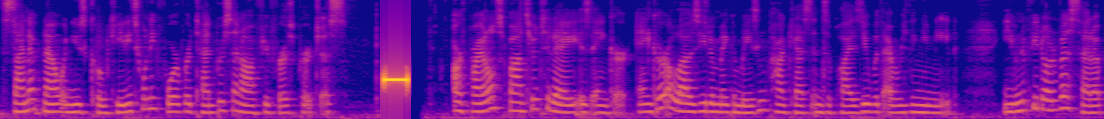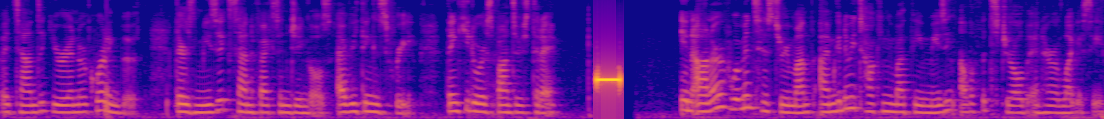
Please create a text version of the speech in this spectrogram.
Sign up now and use code KATIE24 for 10% off your first purchase. Our final sponsor today is Anchor. Anchor allows you to make amazing podcasts and supplies you with everything you need. Even if you don't have a setup, it sounds like you're in a recording booth. There's music, sound effects, and jingles. Everything is free. Thank you to our sponsors today. In honor of Women's History Month, I'm going to be talking about the amazing Ella Fitzgerald and her legacy.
